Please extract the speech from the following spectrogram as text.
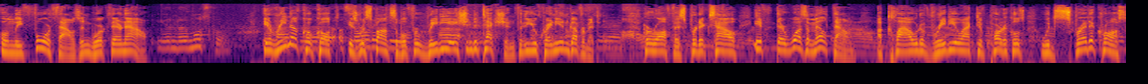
only 4,000 work there now. In Moscow. Irina uh, Kokot is responsible for radiation detection for the Ukrainian government. Her office predicts how, if there was a meltdown, a cloud of radioactive particles would spread across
